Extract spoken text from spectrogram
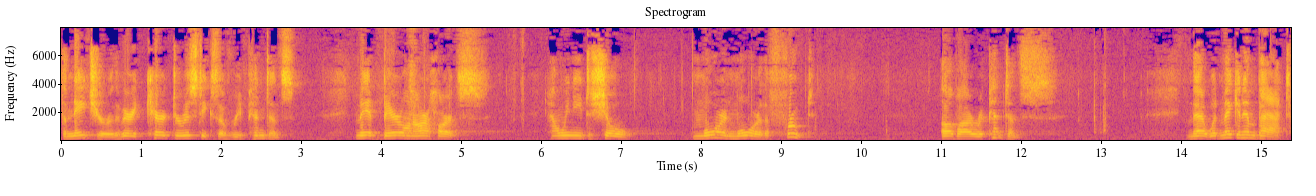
the nature, the very characteristics of repentance, may it bear on our hearts how we need to show more and more the fruit of our repentance. And that would make an impact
